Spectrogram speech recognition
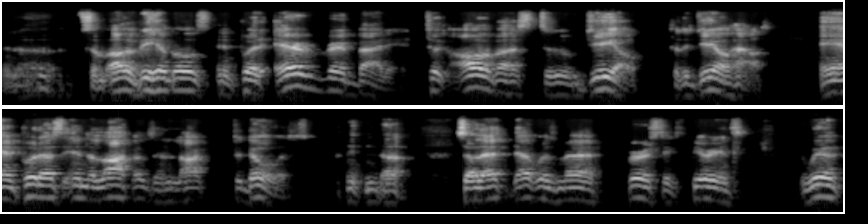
and uh, some other vehicles and put everybody, took all of us to jail, to the jailhouse, and put us in the lockers and locked the doors. and, uh, so that, that was my first experience with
